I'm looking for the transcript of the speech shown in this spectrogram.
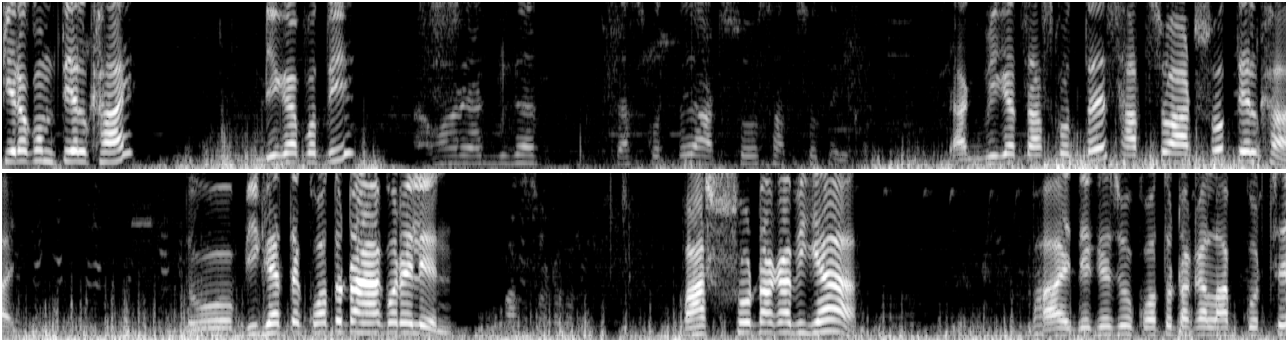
কীরকম তেল খায়? বিঘা প্রতি? আমার এক বিঘা চাষ করতে আটশো সাতশো তেল এক বিঘা চাষ করতে সাতশো আটশো তেল খায়। তো বিঘাতে কত টাকা করে নেন পাঁচশো টাকা পাঁচশো টাকা বিঘা? ভাই দেখেছ কত টাকা লাভ করছে?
